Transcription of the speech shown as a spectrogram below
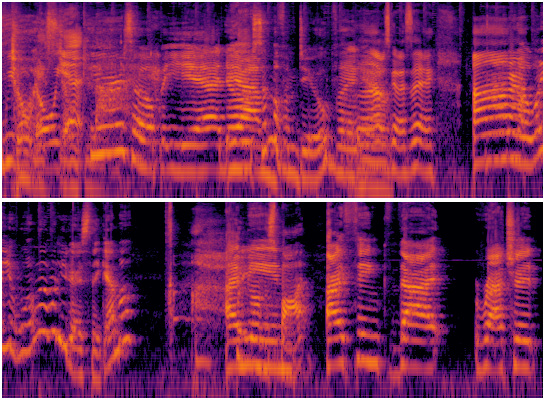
We don't know yet. Here's hope. But yeah, no, Yeah. some of them do, but I was gonna say. I don't Um, know. What do you what, what do you guys think, Emma? I you on the mean, spot. I think that Ratchet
